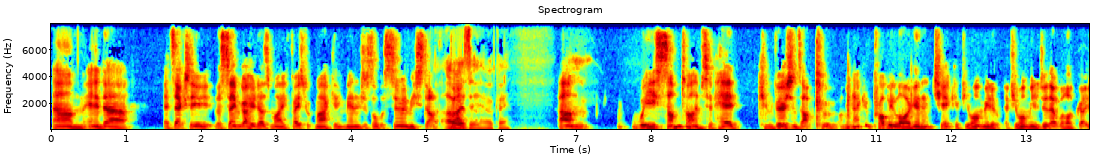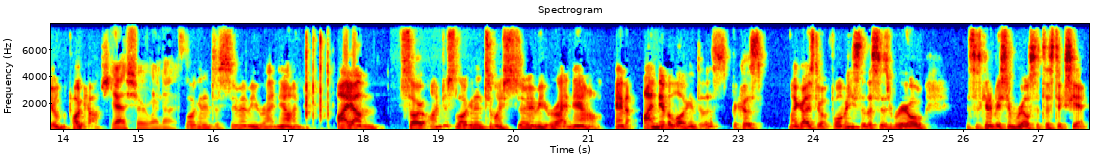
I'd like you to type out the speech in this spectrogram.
Um, and uh, it's actually the same guy who does my Facebook marketing, manages all the SumoMe stuff. Oh, but, is he? Okay. Um, we sometimes have had conversions up to. I mean, I could probably log in and check if you want me to. If you want me to do that, while I've got you on the podcast. Yeah, sure. Why not? Let's logging into SumoMe right now, and I um. So I'm just logging into my SumoMe right now, and I never log into this because my guys do it for me. So this is real. This is going to be some real statistics here.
